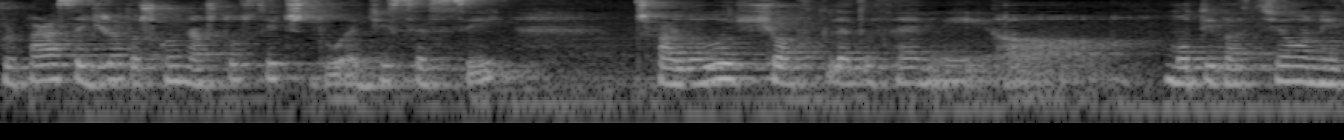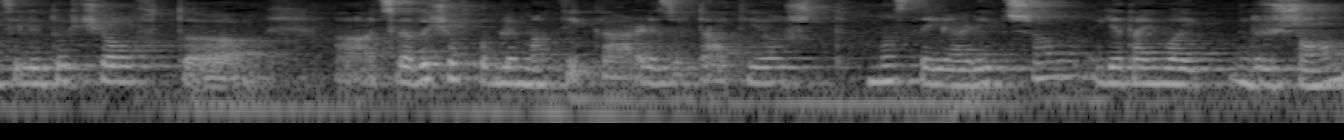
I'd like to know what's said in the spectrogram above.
përpara se gjërat të shkojnë ashtu siç duhet, gjithsesi, Çfarëdolloj qoftë, le të themi, motivacioni, cilido qoftë, cilado qoftë problematika, rezultati është më se i arritshëm, jeta juaj ndryshon,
